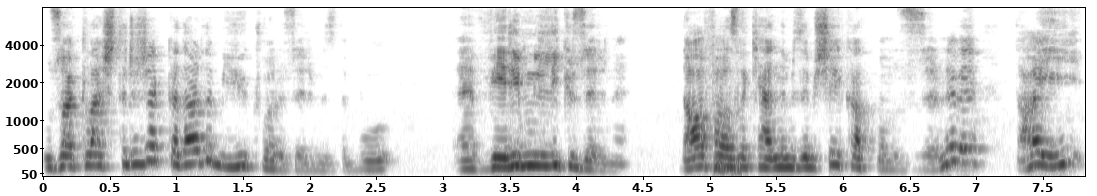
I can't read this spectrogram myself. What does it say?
uzaklaştıracak kadar da bir yük var üzerimizde. Bu e, verimlilik üzerine. Daha fazla kendimize bir şey katmamız üzerine ve daha iyi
